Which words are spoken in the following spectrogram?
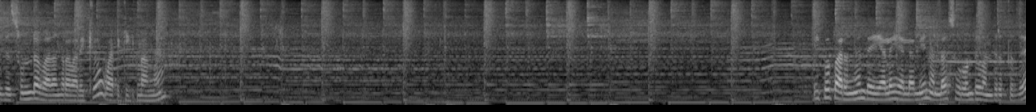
இது சுண்டை வதங்குற வரைக்கும் வதக்கிக்கலாங்க. இப்போ பாருங்கள் இந்த இலை எல்லாமே நல்லா சுருண்டு வந்திருக்குது.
